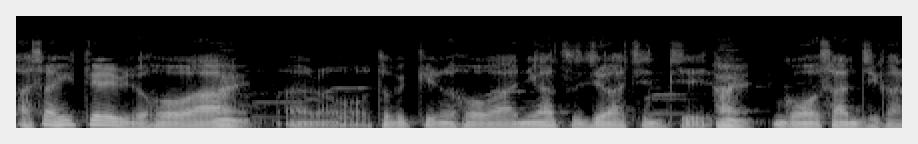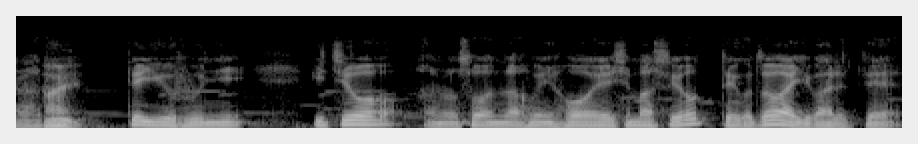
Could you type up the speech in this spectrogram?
朝日テレビの方は、はい。あのとびっきりの方は2月18日、はい。午後3時からはい。っていうふうに一応あのそんなふうに放映しますよっていうことは言われて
